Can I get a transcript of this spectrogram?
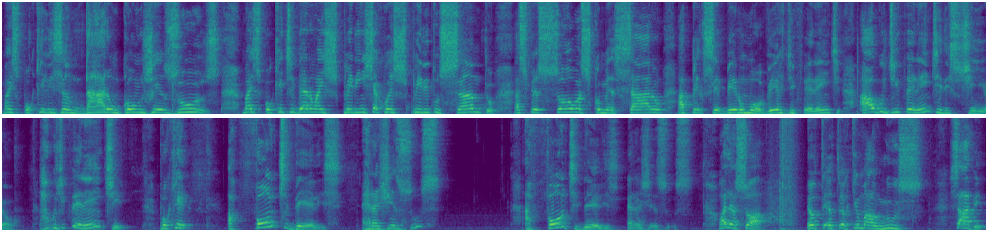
mas porque eles andaram com Jesus, mas porque tiveram a experiência com o Espírito Santo, as pessoas começaram a perceber um mover diferente. Algo diferente eles tinham. Algo diferente. Porque a fonte deles era Jesus. A fonte deles era Jesus. Olha só, eu, tenho aqui uma luz, sabe?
